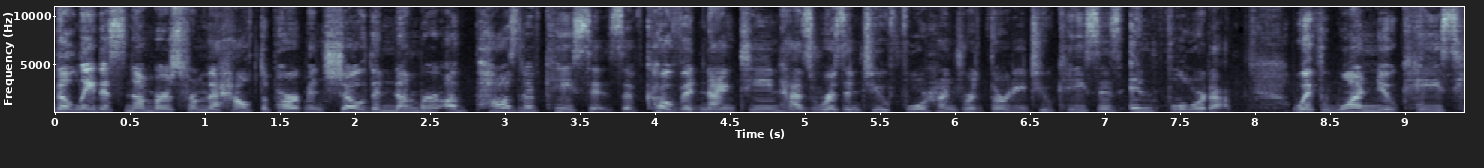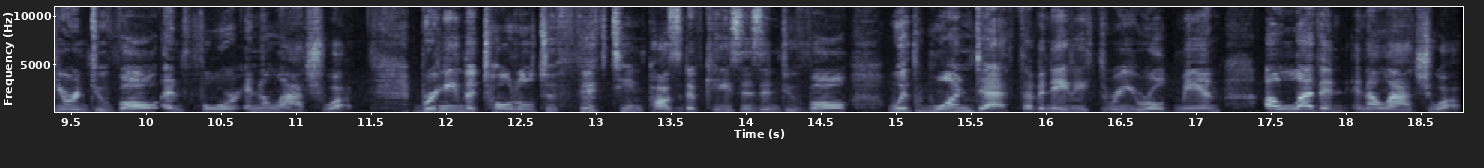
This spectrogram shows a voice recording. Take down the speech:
The latest numbers from the health department show the number of positive cases of COVID 19 has risen to 432 cases in Florida, with one new case here in Duval and four in Alachua, bringing the total to 15 positive cases in Duval, with one death of an 83 year old man, 11 in Alachua,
